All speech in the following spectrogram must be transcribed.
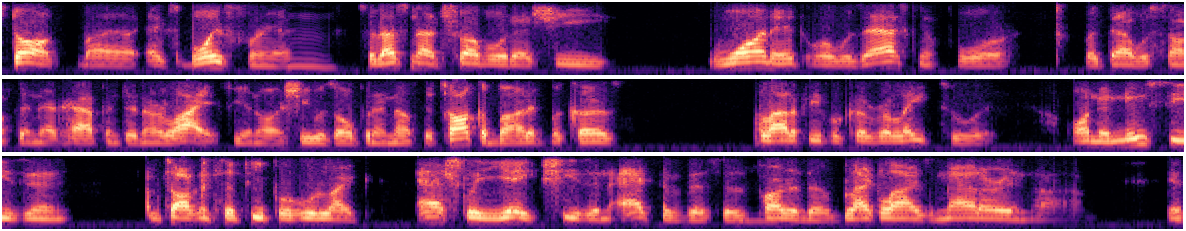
stalked by an ex-boyfriend. Mm. So that's not trouble that she wanted or was asking for, but that was something that happened in her life, you know, and she was open enough to talk about it because a lot of people could relate to it. On the new season, I'm talking to people who like Ashley Yates. She's an activist as mm-hmm. part of the Black Lives Matter in uh, in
